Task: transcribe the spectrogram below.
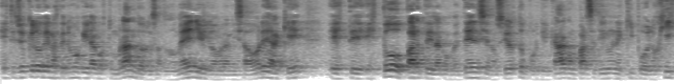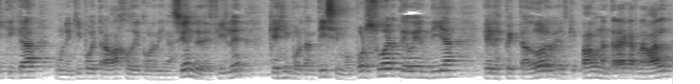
este, yo creo que nos tenemos que ir acostumbrando, los santodomeños y los organizadores, a que este, es todo parte de la competencia, ¿no es cierto? Porque cada comparsa tiene un equipo de logística, un equipo de trabajo de coordinación de desfile, que es importantísimo. Por suerte, hoy en día, el espectador, el que paga una entrada de carnaval,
